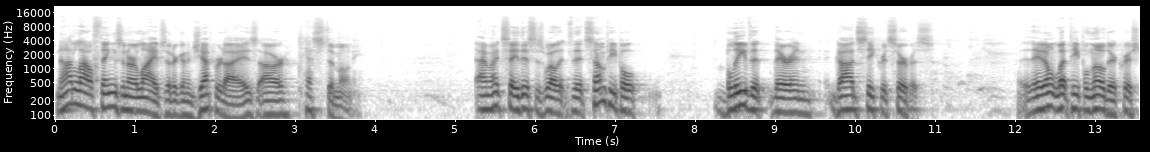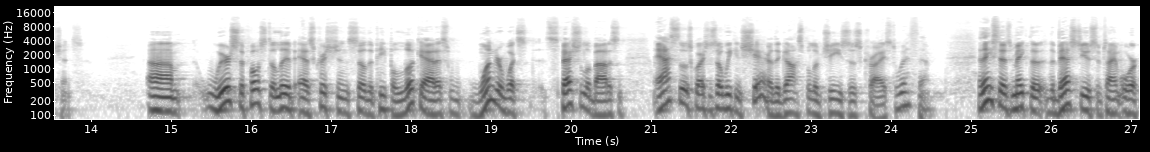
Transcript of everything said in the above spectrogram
not allow things in our lives that are going to jeopardize our testimony. I might say this as well that, that some people believe that they're in God's secret service. They don't let people know they're Christians. Um, we're supposed to live as Christians so that people look at us, wonder what's special about us, ask those questions so we can share the gospel of Jesus Christ with them. And then he says, make the, the best use of time or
